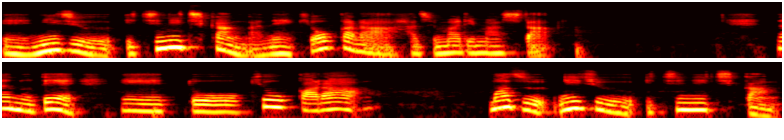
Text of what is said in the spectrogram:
えー21日間がね、今日から始まりました。なので、えーっと、今日から、まず21日間、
